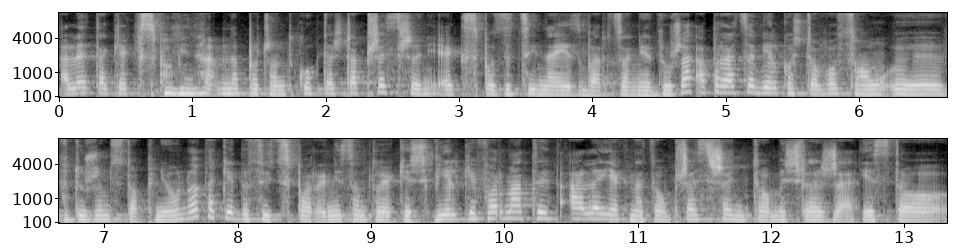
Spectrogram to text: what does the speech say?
ale tak jak wspominałam na początku, też ta przestrzeń ekspozycyjna jest bardzo nieduża, a prace wielkościowo są y, w dużym stopniu, no takie dosyć spore. Nie są to jakieś wielkie formaty, ale jak na tą przestrzeń, to myślę, że jest to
